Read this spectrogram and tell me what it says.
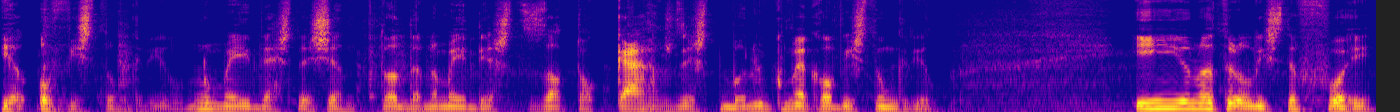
Ele, ouviste um grilo? No meio desta gente toda, no meio destes autocarros, deste barulho, como é que ouviste um grilo? E o naturalista foi uh,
